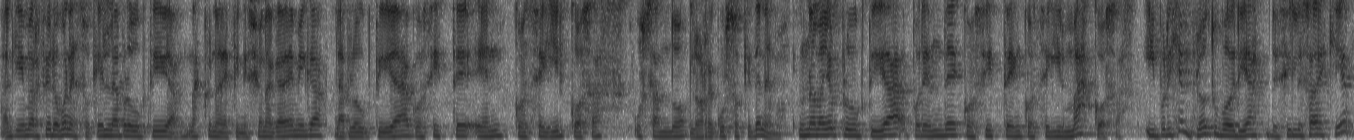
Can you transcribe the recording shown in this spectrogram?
¿A qué me refiero con eso? ¿Qué es la productividad? Más que una definición académica, la productividad consiste en conseguir cosas usando los recursos que tenemos. Una mayor productividad, por ende, consiste en conseguir más cosas. Y por ejemplo, tú podrías decirle, ¿sabes qué?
